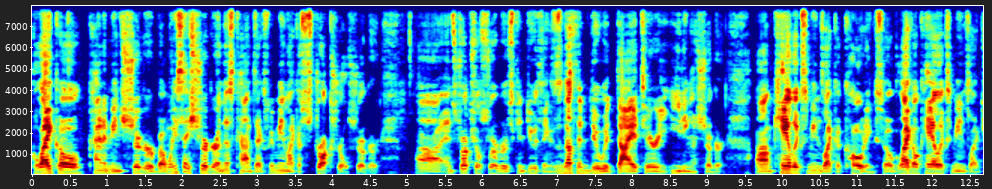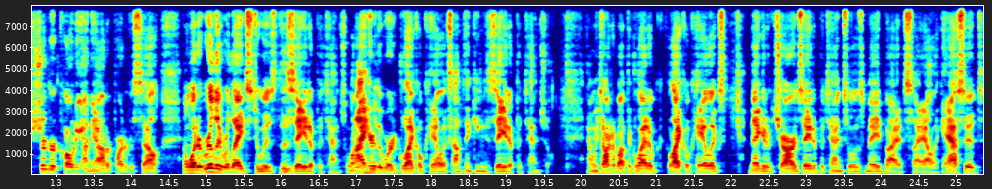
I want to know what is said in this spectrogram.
glyco kind of means sugar, but when we say sugar in this context, we mean like a structural sugar. Uh, and structural sugars can do things. There's nothing to do with dietary eating a sugar. Um, calyx means like a coating. So glycocalyx means like sugar coating on the outer part of a cell. And what it really relates to is the zeta potential. When I hear the word glycocalyx, I'm thinking zeta potential. And we talked about the glycocalyx negative charge. Zeta potential is made by its sialic acids,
